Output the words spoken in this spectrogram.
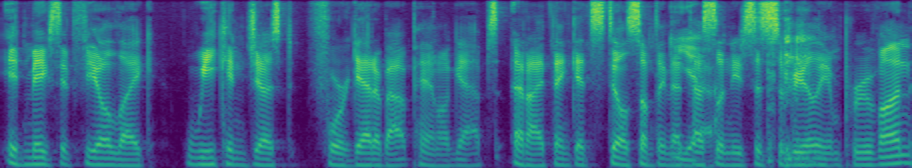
it makes it feel like we can just forget about panel gaps. And I think it's still something that Yeah. Tesla needs to severely improve on.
